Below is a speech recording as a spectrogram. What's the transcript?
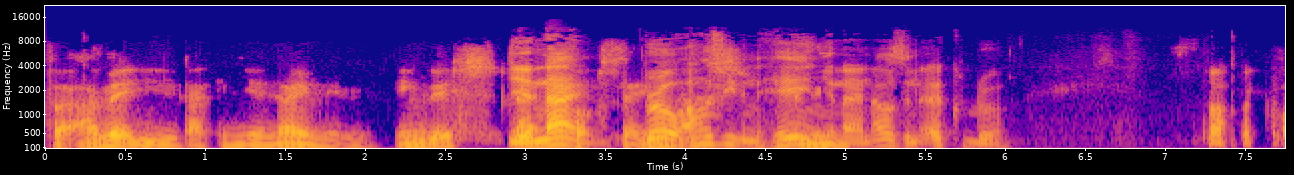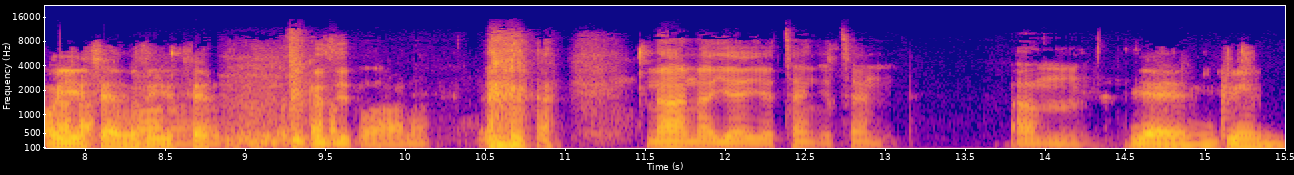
so I met you like in year nine in English. Yeah, like, nine, top set bro. I was even here in year green. nine. I was in Ecuador. Oh, year 10, was it year Ronnie. 10? Because Crap, it- Ronnie. no, no, yeah, yeah, ten, yeah, ten. Um, Yeah, in green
